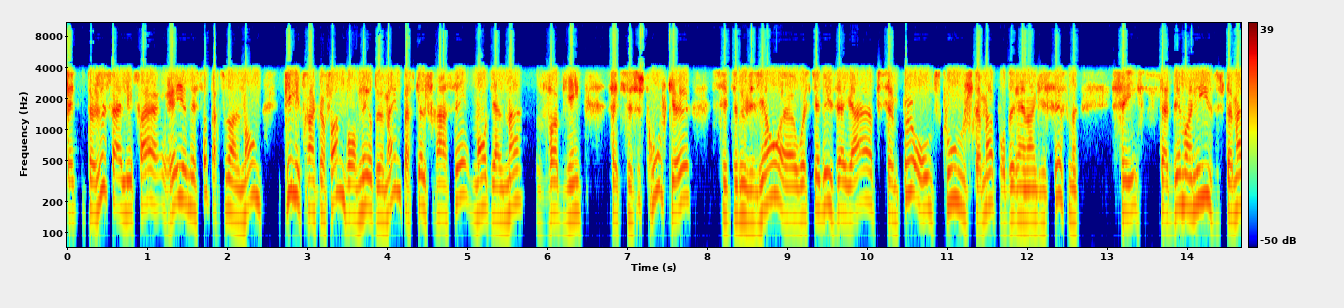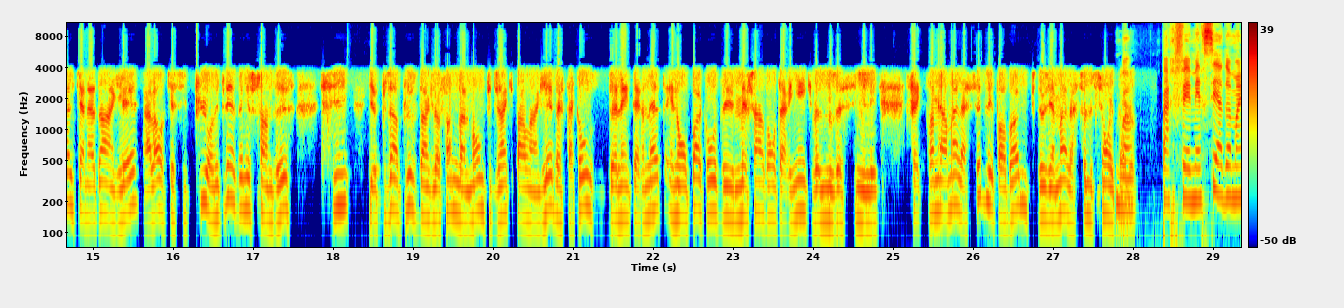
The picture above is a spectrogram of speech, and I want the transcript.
Fait que t'as juste à aller faire rayonner ça partout dans le monde, puis les francophones vont venir d'eux-mêmes parce que le français, mondialement, va bien. Fait que je trouve que c'est une vision euh, où est-ce qu'il y a des ailleurs, puis c'est un peu old school, justement, pour dire un anglicisme. C'est ça démonise justement le Canada anglais, alors que c'est plus, on est plus dans les années 70. S'il y a de plus en plus d'anglophones dans le monde puis de gens qui parlent anglais, ben c'est à cause de l'Internet et non pas à cause des méchants ontariens qui veulent nous assimiler. Fait que premièrement, la cible est pas bonne, puis deuxièmement, la solution est pas Bon. là. Parfait. Merci. À demain.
